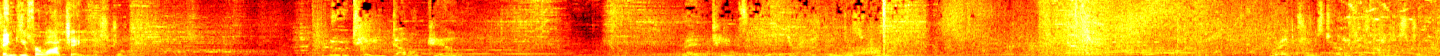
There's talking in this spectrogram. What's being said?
Thank you for watching. Blue team double kill. Red team's inhibitor has been destroyed. Red team's turret has been destroyed.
